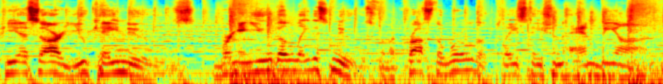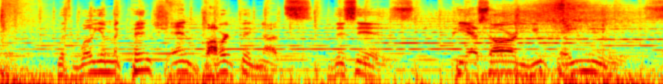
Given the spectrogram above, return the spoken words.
PSR UK News, bringing you the latest news from across the world of PlayStation and beyond. With William McPinch and Bobbert Bignuts, this is PSR UK News.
